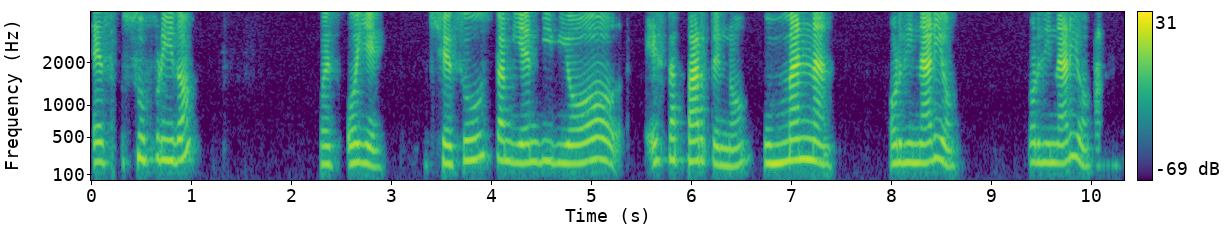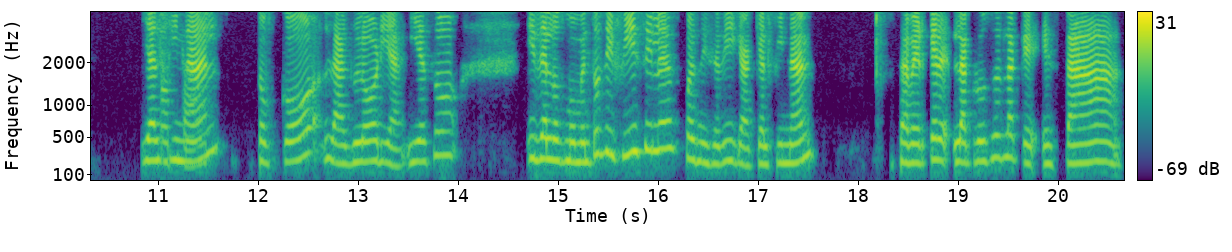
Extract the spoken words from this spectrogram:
es sufrido, pues oye, Jesús también vivió esta parte, ¿no? Humana, ordinario, ordinario. Y al final tocó la gloria y eso, y de los momentos difíciles, pues ni se diga, que al final saber que la cruz es la que está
